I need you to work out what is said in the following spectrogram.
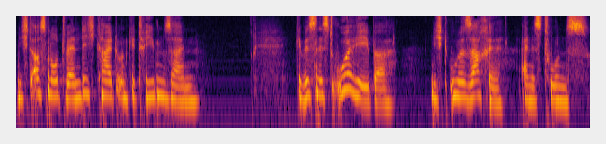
nicht aus Notwendigkeit und Getriebensein. Gewissen ist Urheber, nicht Ursache eines Tuns.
